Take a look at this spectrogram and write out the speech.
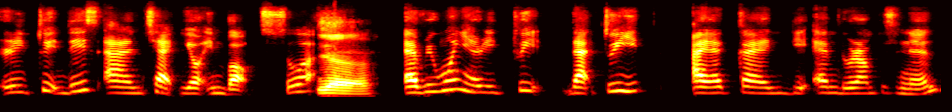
retweet this and check your inbox. So Yeah. everyone yang retweet that tweet, I akan DM diorang personal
